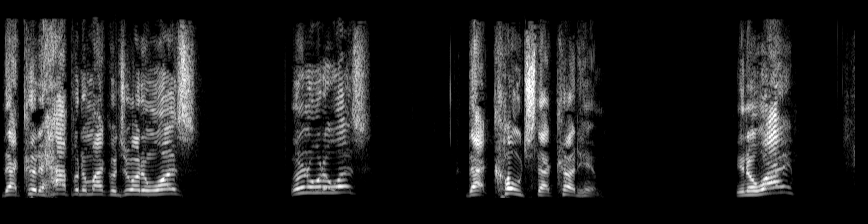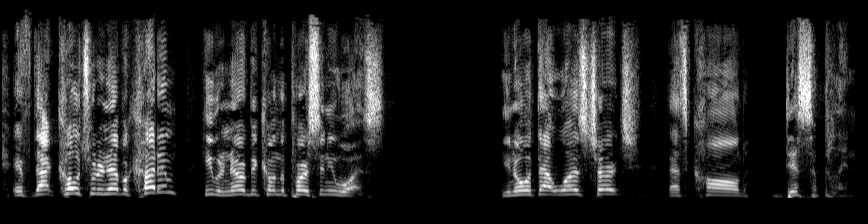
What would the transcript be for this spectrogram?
that could have happened to Michael Jordan was? You want to know what it was? That coach that cut him. You know why? If that coach would have never cut him, he would have never become the person he was. You know what that was, church? That's called discipline.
